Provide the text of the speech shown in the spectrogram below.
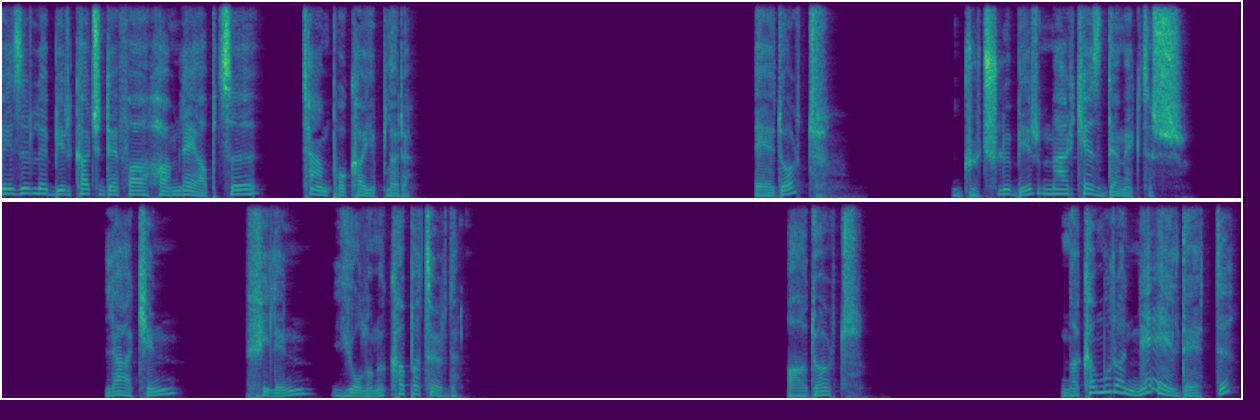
vezirle birkaç defa hamle yaptı, tempo kayıpları. E4 güçlü bir merkez demektir. Lakin filin yolunu kapatırdı. A4 Nakamura ne elde etti?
